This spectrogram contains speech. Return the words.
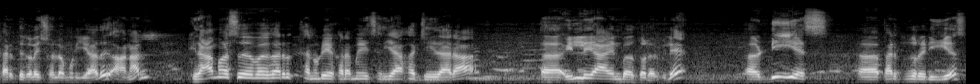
கருத்துக்களை சொல்ல முடியாது. ஆனால் கிராம சேவகர் தன்னுடைய கடமையை சரியாக செய்தாரா இல்லையா என்பது தொடர்பிலே டிஎஸ் பருத்தித்துறை டிஎஸ்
